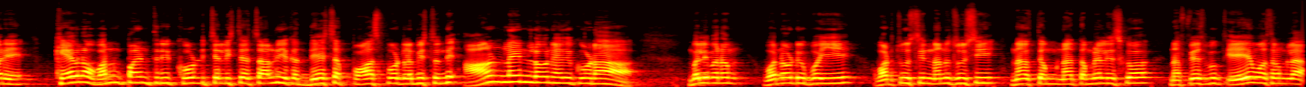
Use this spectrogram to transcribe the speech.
మరి కేవలం వన్ పాయింట్ త్రీ కోట్లు చెల్లిస్తే చాలు ఇక దేశ పాస్పోర్ట్ లభిస్తుంది ఆన్లైన్లోనే అది కూడా. మళ్ళీ మనం వన్ అవుట్కి పోయి వాడు చూసి నన్ను చూసి నా తమ్ నా తమ్ముళ్ళు తీసుకో నా ఫేస్బుక్ ఏం అవసరంలా.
